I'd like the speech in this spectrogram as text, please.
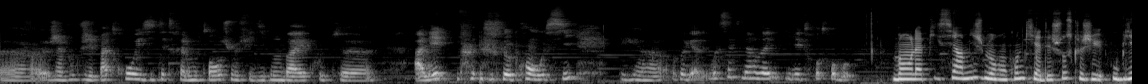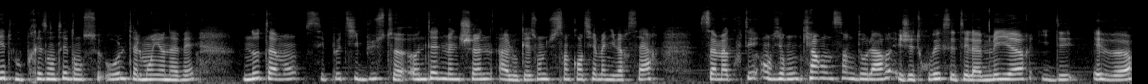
Euh, j'avoue que j'ai pas trop hésité très longtemps. Je me suis dit, bon bah écoute, euh, allez, je le prends aussi. Et regardez-moi cette merveille, il est trop trop beau. Bon, la Pixie Army, je me rends compte qu'il y a des choses que j'ai oublié de vous présenter dans ce haul, tellement il y en avait. Notamment ces petits bustes Haunted Mansion à l'occasion du 50e anniversaire. Ça m'a coûté environ 45 dollars et j'ai trouvé que c'était la meilleure idée ever.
